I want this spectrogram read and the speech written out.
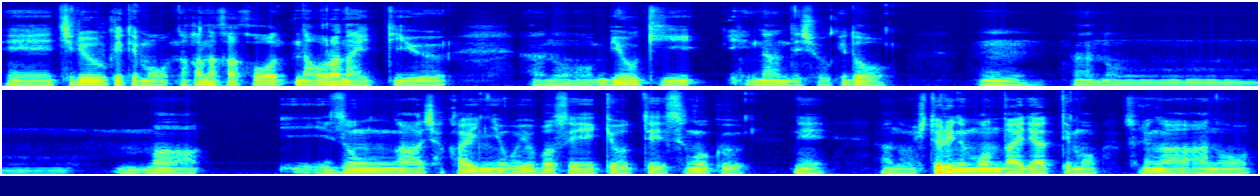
えー治療を受けてもなかなかこう、治らないっていう、あの、病気なんでしょうけど、うん。あのーまあ、依存が社会に及ぼす影響ってすごくね、あの、一人の問題であっても、それが、あの、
